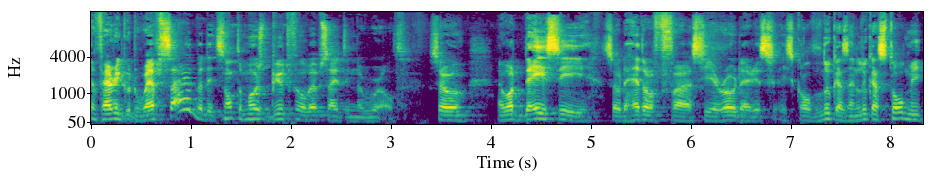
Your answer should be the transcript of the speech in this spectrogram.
a very good website, but it's not the most beautiful website in the world. So, and what they see, so the head of uh, CRO there is, is called Lucas, and Lucas told me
